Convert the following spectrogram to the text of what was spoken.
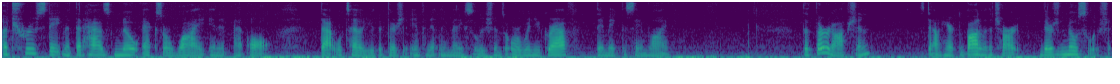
a true statement that has no x or y in it at all. That will tell you that there's infinitely many solutions, or when you graph, they make the same line. The third option is down here at the bottom of the chart. There's no solution.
